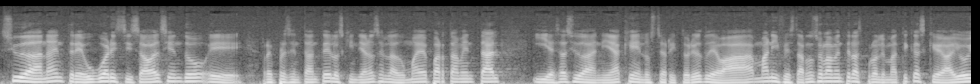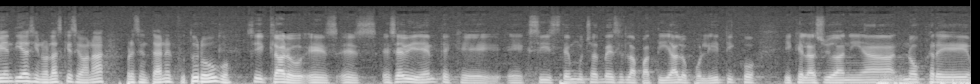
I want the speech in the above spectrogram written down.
ciudadana entre Hugo Aristizábal siendo eh, representante de los quindianos en la Duma departamental y esa ciudadanía que en los territorios le va a manifestar no solamente las problemáticas que hay hoy en día, sino las que se van a presentar en el futuro, Hugo. Sí, claro, es, es, es evidente que existe muchas veces la apatía a lo político y que la ciudadanía no cree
